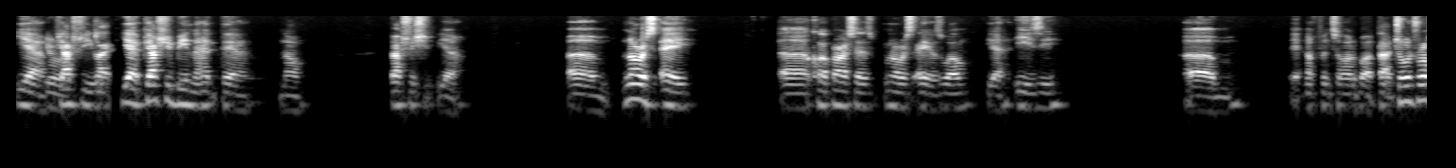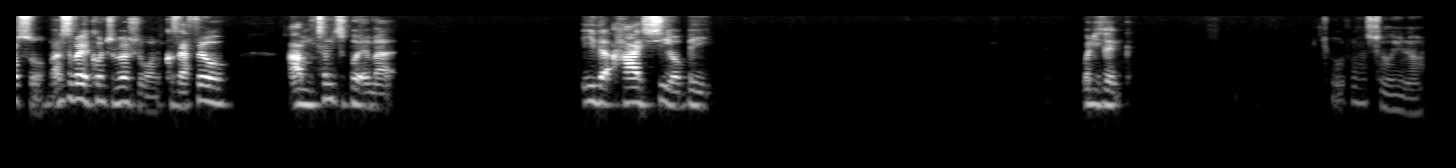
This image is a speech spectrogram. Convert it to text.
Yeah, You're Piastri like yeah, Piastri being the head there. No, Piastri should yeah. Um, Norris A. Uh, Corpara says Norris A as well. Yeah, easy. Um, yeah, nothing too hard about that. George Russell. That's a very controversial one because I feel I'm tempted to put him at either high C or B. What do you think? You know.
